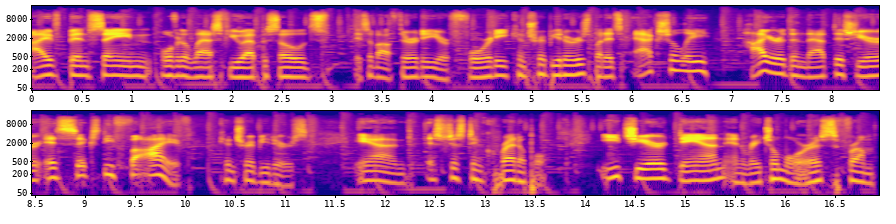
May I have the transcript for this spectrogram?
I've been saying over the last few episodes it's about 30 or 40 contributors, but it's actually higher than that this year. It's 65 contributors, and it's just incredible. Each year, Dan and Rachel Morris from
